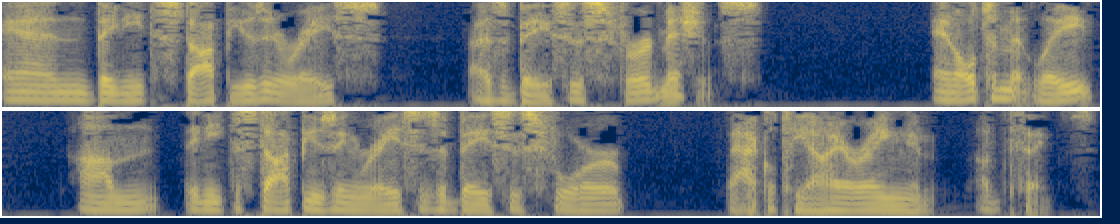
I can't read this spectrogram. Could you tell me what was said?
and they need to stop using race as a basis for admissions. And ultimately, um, they need to stop using race as a basis for faculty hiring and other things.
